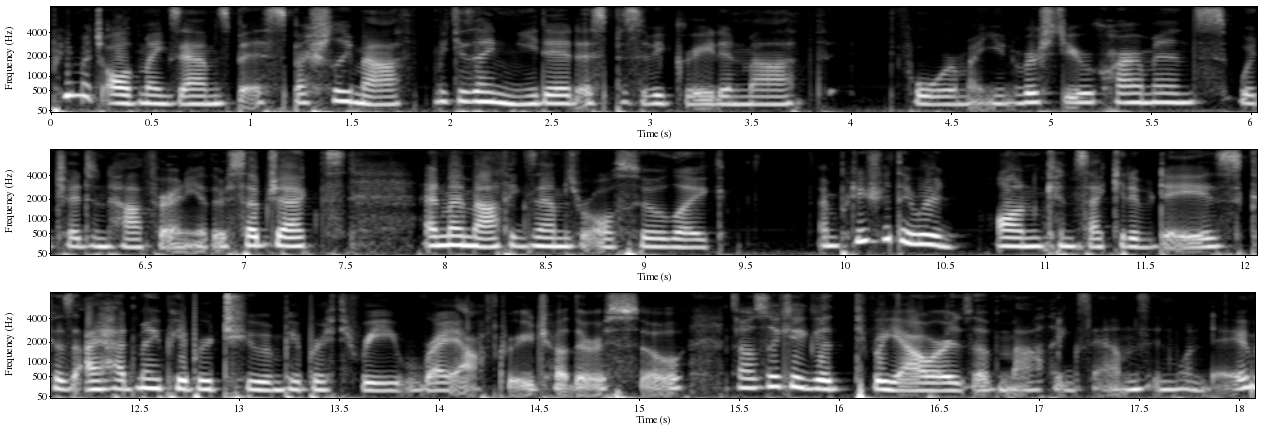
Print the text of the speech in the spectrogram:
pretty much all of my exams, but especially math, because I needed a specific grade in math for my university requirements, which I didn't have for any other subjects. And my math exams were also like I'm pretty sure they were on consecutive days because I had my paper two and paper three right after each other. So that was like a good three hours of math exams in one day.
